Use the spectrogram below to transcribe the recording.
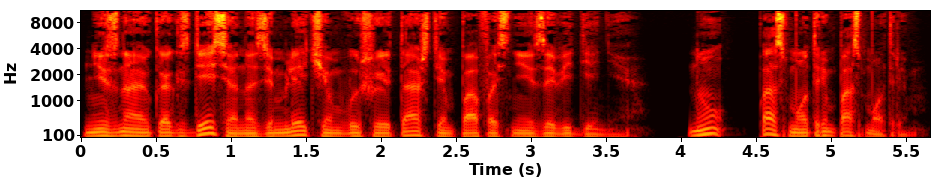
Не знаю, как здесь, а на земле чем выше этаж, тем пафоснее заведение. Ну, посмотрим, посмотрим.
